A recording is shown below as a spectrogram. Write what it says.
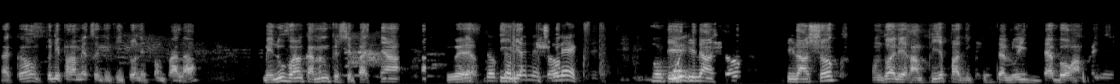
d'accord? Tous les paramètres vitaux ne sont pas là, mais nous voyons quand même que ce patient. Yes, est en choc, next. Okay. s'il est en choc, s'il est en choc, on doit les remplir par des cristalloïdes d'abord imprégnés,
